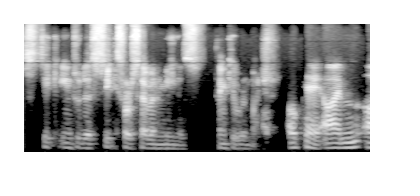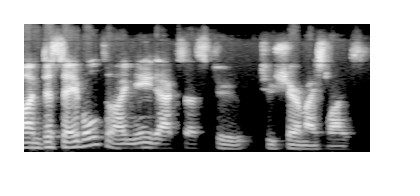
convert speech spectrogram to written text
stick into the six or seven minutes. Thank you very much. Okay, I'm I'm disabled. I need access to to share my slides.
